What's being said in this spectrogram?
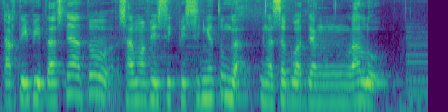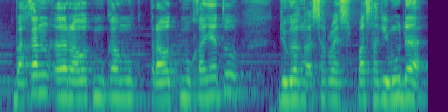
aktivitasnya tuh sama fisik-fisiknya tuh nggak nggak sekuat yang lalu. Bahkan eh, raut muka raut mukanya tuh juga nggak serwes pas lagi muda.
